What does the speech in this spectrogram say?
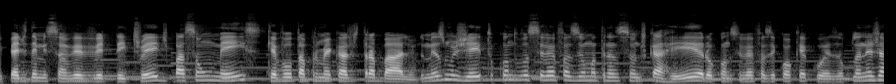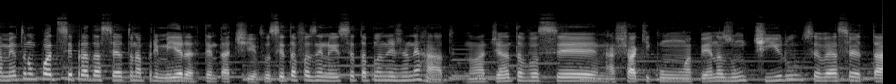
e pede demissão e vai viver day trade, passa um mês, quer voltar para o mercado de trabalho. Do mesmo jeito, quando você vai fazer uma transição de carreira ou quando você vai fazer qualquer coisa, o planejamento não pode ser para dar certo na primeira tentativa. Se você está fazendo isso, você está planejando errado. Não adianta você achar que com apenas um tiro você vai acertar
